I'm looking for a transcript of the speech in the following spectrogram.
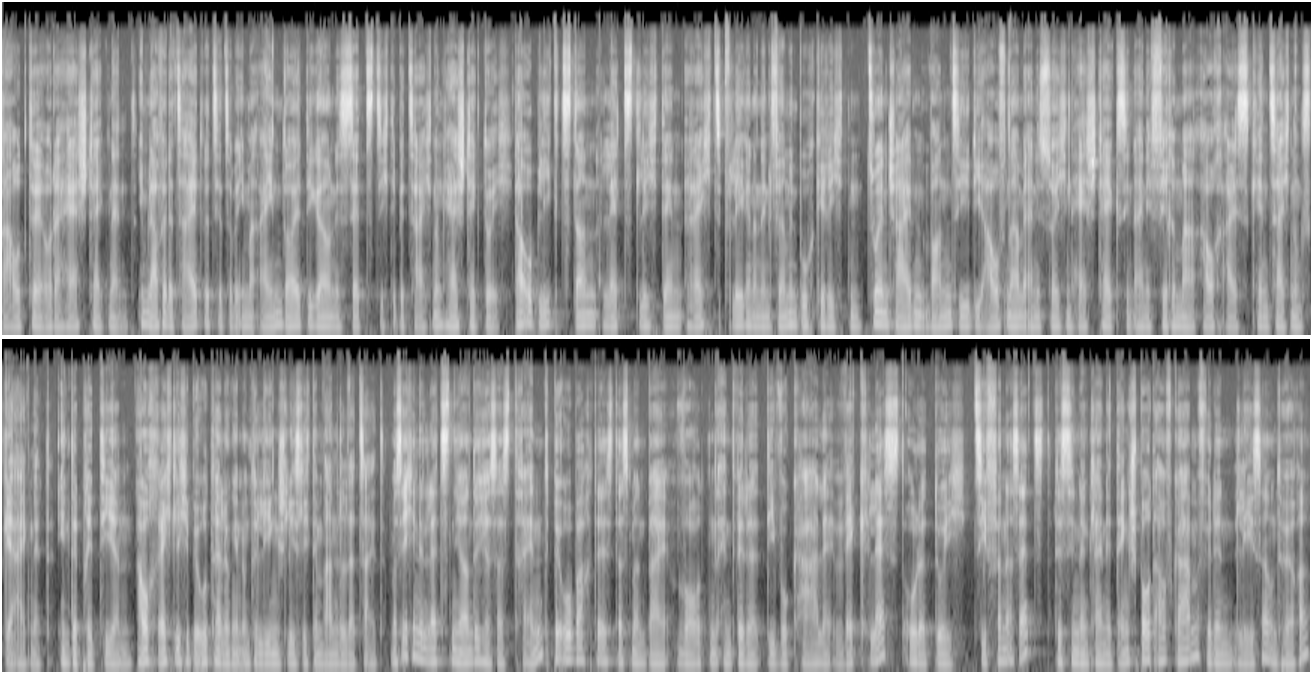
Raute oder Hashtag nennt. Im Laufe der Zeit wird es jetzt aber immer eindeutig eindeutiger und es setzt sich die Bezeichnung Hashtag durch. Da obliegt es dann letztlich den Rechtspflegern an den Firmenbuchgerichten zu entscheiden, wann sie die Aufnahme eines solchen Hashtags in eine Firma auch als kennzeichnungsgeeignet interpretieren. Auch rechtliche Beurteilungen unterliegen schließlich dem Wandel der Zeit. Was ich in den letzten Jahren durchaus als Trend beobachte, ist, dass man bei Worten entweder die Vokale weglässt oder durch Ziffern ersetzt. Das sind dann kleine Denksportaufgaben für den Leser und Hörer.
